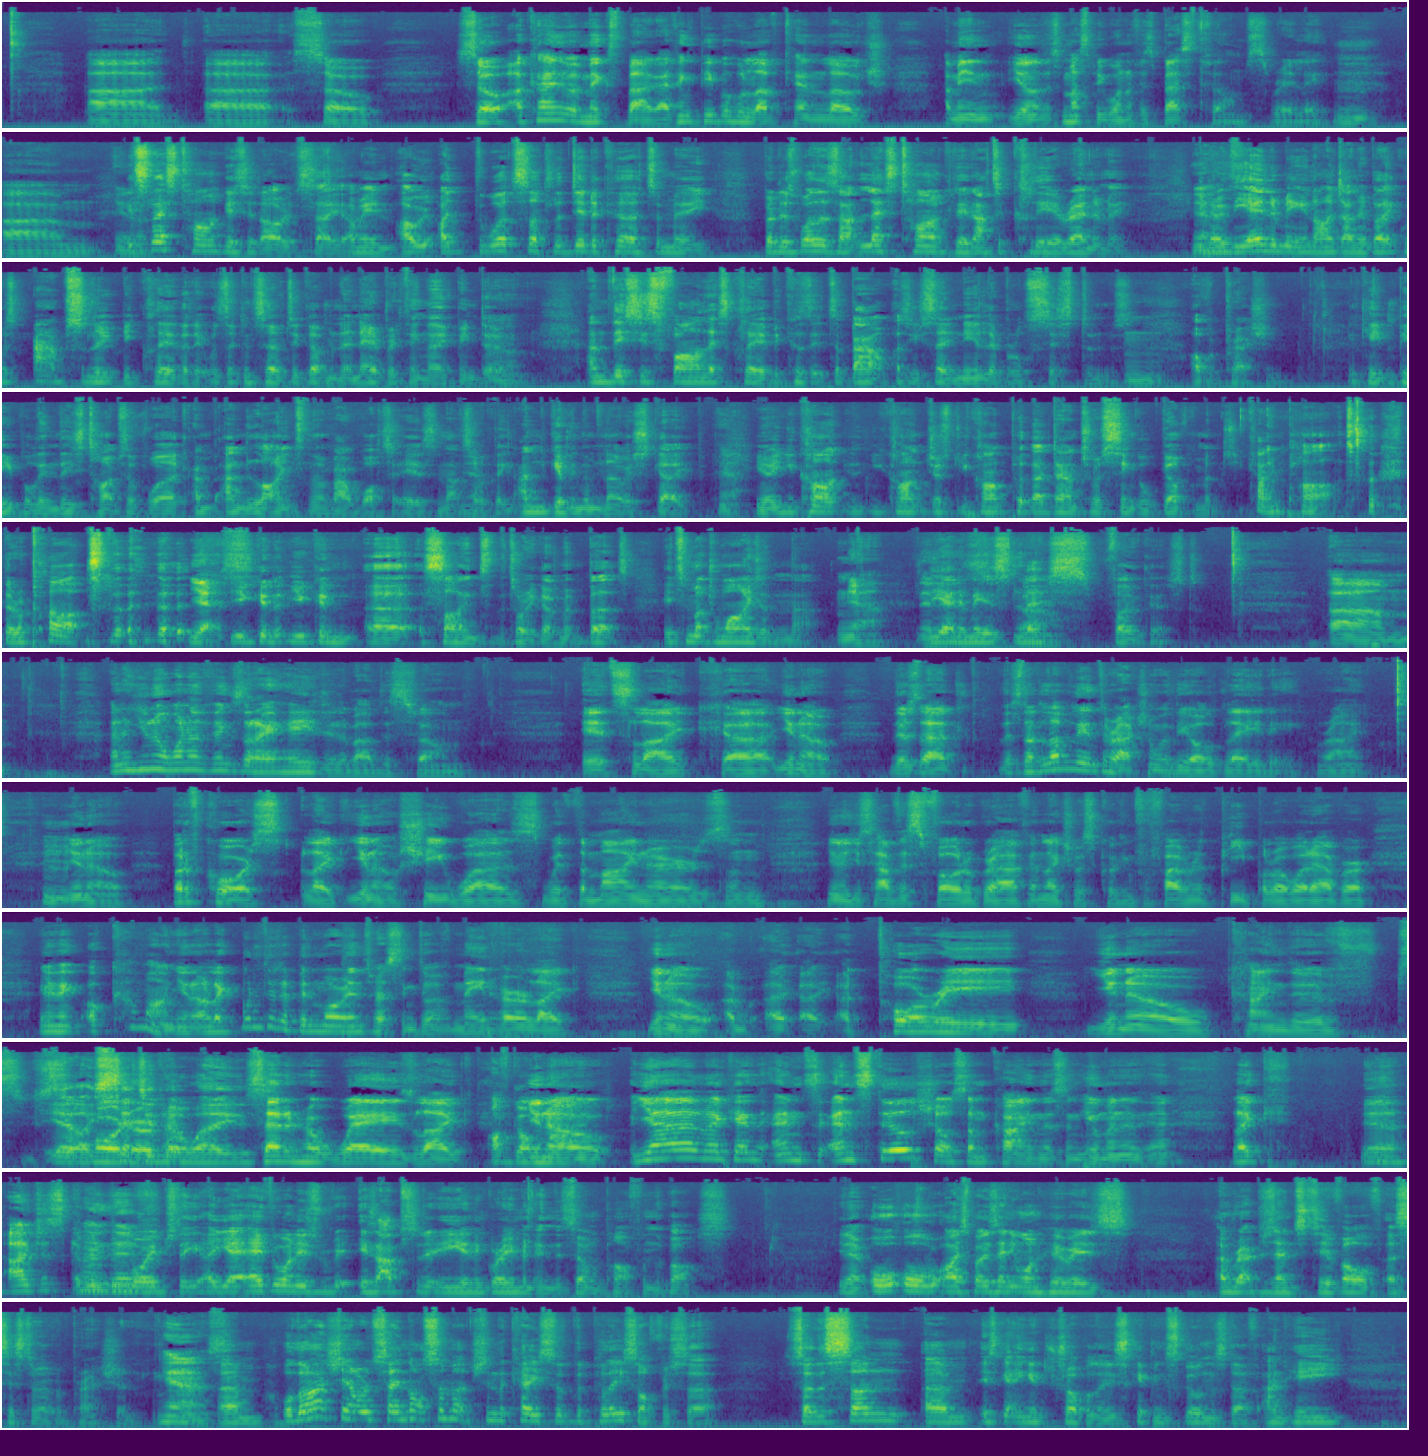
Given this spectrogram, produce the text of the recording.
Uh, uh, so, so a kind of a mixed bag. I think people who love Ken Loach. I mean, you know, this must be one of his best films, really. Um, you know, Mm. It's less targeted, I would say. I mean, I, I- the word subtler did occur to me, but as well as that, less targeted at a clear enemy. You know, the enemy in I, Daniel Blake was absolutely clear that it was the Conservative government and everything they've been doing. And this is far less clear because it's about, as you say, neoliberal systems Mm. of oppression and keeping people in these types of work and, and lying to them about what it is and that sort of thing and giving them no escape. Yeah. You know, you can't you can't just you can't put that down to a single government. You can in part. there are parts that, that Yes. you can you can uh, assign to the Tory government, but it's much wider than that. yeah, the enemy is Oh. less focused. Um, and you know, one of the things that I hated about this film, it's like uh, you know, there's that there's that lovely interaction with the old lady, right? You know, but of course, like you know, she was with the miners, and you know, you just have this photograph, and like she was cooking for 500 people or whatever. And you think, oh come on, you know, like wouldn't it have been more interesting to have made her like, you know, a a, a, a Tory, you know, kind of Yeah, like set in her ways. set in her ways like I've got you know yeah like and and and still show some kindness and human and, and like Yeah. i just It would be of more interesting. Uh, yeah, everyone is is absolutely in agreement in this film, apart from the boss. You know, or, or I suppose anyone who is a representative of a system of oppression. yes Um, although actually, I would say not so much in the case of the police officer. So the son um, is getting into trouble and he's skipping school and stuff, and he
